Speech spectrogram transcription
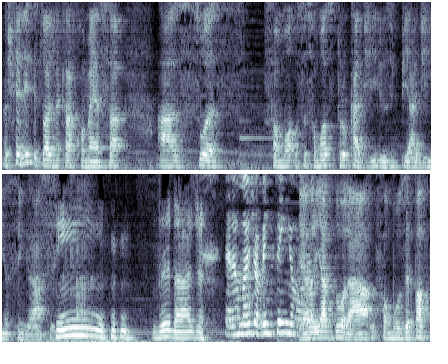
Acho que é nesse episódio né, que ela começa as suas. Famo os seus famosos trocadilhos e piadinhas sem graça. né, Sim, verdade. Ela é uma jovem senhora. Ela ia adorar o famoso é pra,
